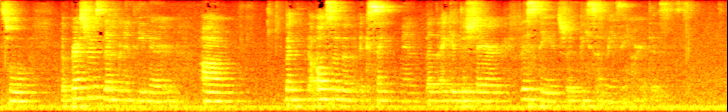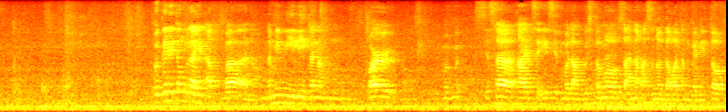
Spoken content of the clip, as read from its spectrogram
So the pressure is definitely there, um, but also the excitement that I get to share the stage with these amazing Pag ganitong line-up ba, ano, namimili ka ng, or sa, kahit sa isip mo lang, gusto mo, sana kasunod ako ng ganito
